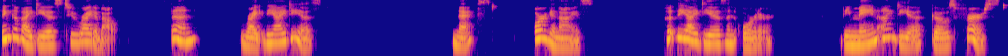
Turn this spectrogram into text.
Think of ideas to write about. Then, write the ideas. Next, organize. Put the ideas in order. The main idea goes first.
